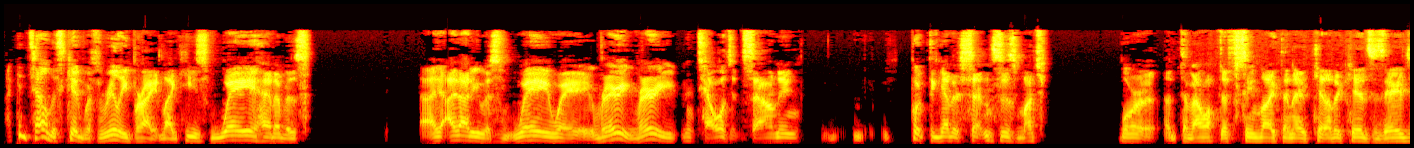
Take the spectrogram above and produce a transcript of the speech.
I can tell this kid was really bright. Like he's way ahead of his, I, I thought he was way, way, very, very intelligent sounding, put together sentences much more developed, it seemed like, than the other kids his age.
